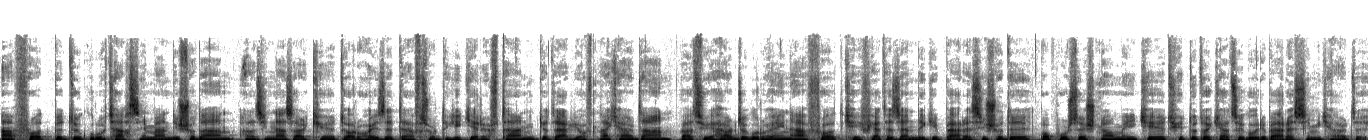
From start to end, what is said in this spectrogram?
افراد به دو گروه تقسیم بندی شدن از این نظر که داروهای ضد افسردگی گرفتن یا دریافت نکردن و توی هر دو گروه این افراد کیفیت زندگی بررسی شده با پرسشنامه ای که توی دو تا کتگوری بررسی می‌کرده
